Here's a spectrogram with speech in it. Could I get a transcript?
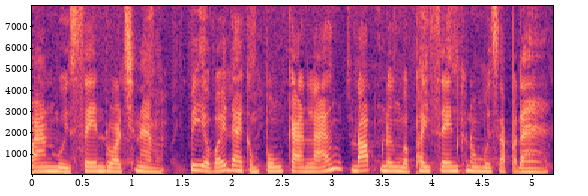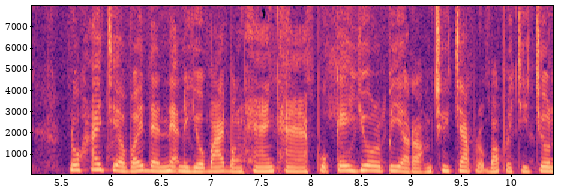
បាន1សេនរាល់ឆ្នាំ ពីអ្វីដែលកំពុងកើនឡើង10និង20សេនក្នុងមួយសប្តាហ៍នោះហើយជាអ្វីដែលអ្នកនយោបាយបង្ហាញថាពួកគេយល់ពីអារម្មណ៍ឈឺចាប់របស់ប្រជាជន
